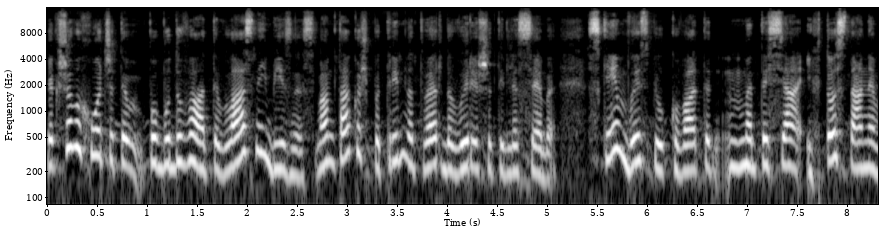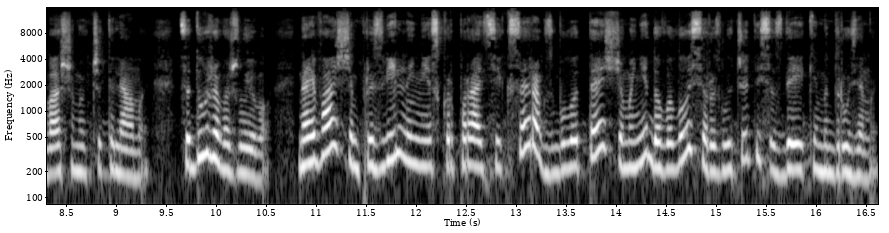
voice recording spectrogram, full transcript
Якщо ви хочете побудувати власний бізнес, вам також потрібно твердо вирішити для себе, з ким ви спілкуватиметеся і хто стане вашими вчителями. Це дуже важливо. Найважчим при звільненні з корпорації Xerox було те, що мені довелося розлучитися з деякими друзями.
